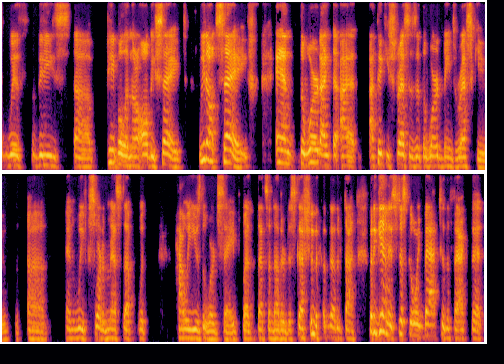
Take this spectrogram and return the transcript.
with these uh, people and they'll all be saved. We don't save, and the word I I I think he stresses that the word means rescue. Uh, and we've sort of messed up with how we use the word saved, but that's another discussion another time. But again, it's just going back to the fact that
